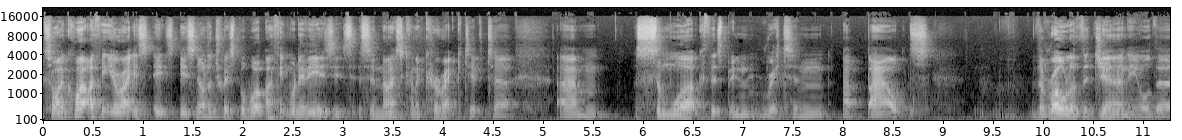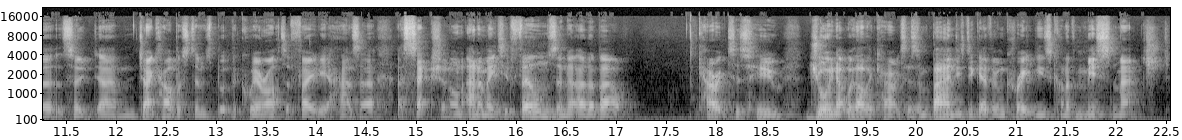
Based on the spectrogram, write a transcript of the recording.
So I quite I think you're right. It's it's, it's not a twist, but what I think what it is, it's it's a nice kind of corrective to um, some work that's been written about the role of the journey or the so um, Jack Halberstam's book The Queer Art of Failure has a, a section on animated films and, and about characters who join up with other characters and bandy together and create these kind of mismatched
